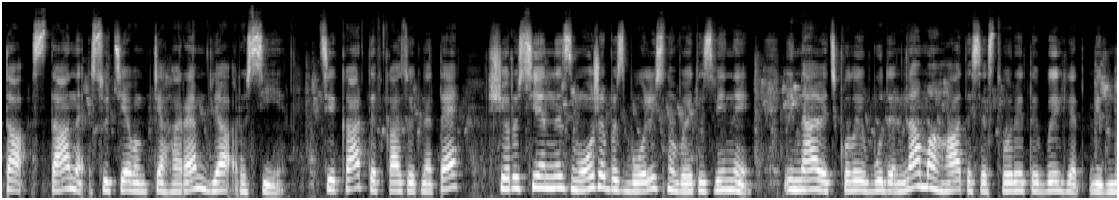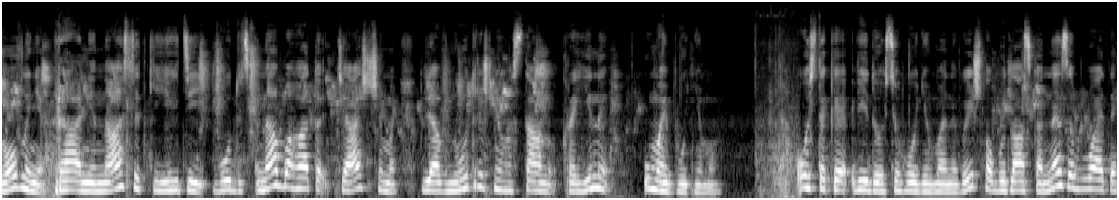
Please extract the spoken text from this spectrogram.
та стане суттєвим тягарем для Росії. Ці карти вказують на те, що Росія не зможе безболісно вийти з війни, і навіть коли буде намагатися створити вигляд відновлення, реальні наслідки їх дій будуть набагато тяжчими для внутрішнього стану країни у майбутньому. Ось таке відео сьогодні в мене вийшло. Будь ласка, не забувайте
